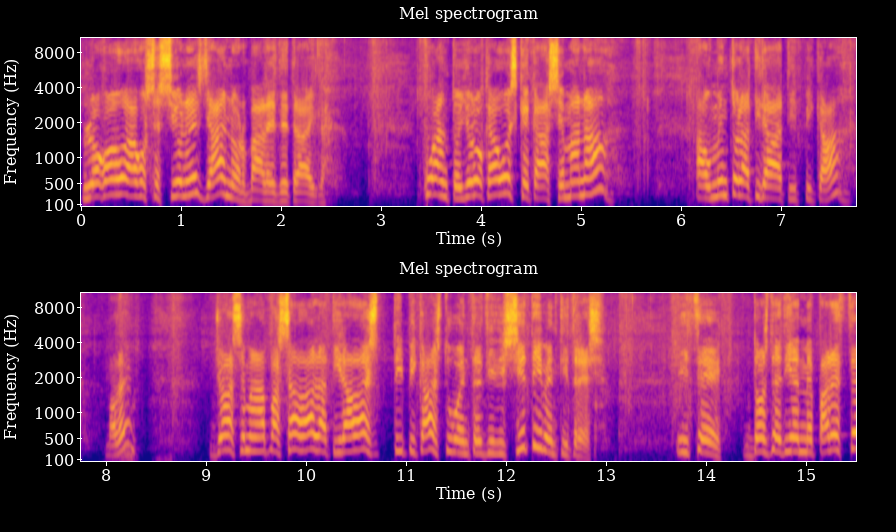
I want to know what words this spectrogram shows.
luego hago sesiones ya normales de trail. ¿Cuánto? Yo lo que hago es que cada semana aumento la tirada típica, ¿vale? Yo la semana pasada la tirada típica estuvo entre 17 y 23. Hice dos de 10 me parece,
